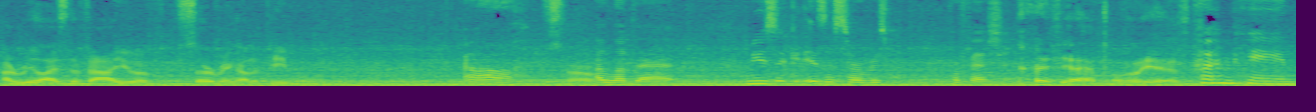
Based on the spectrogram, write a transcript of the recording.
I realize the value of serving other people. Oh, So, I love that. Music is a service profession. yeah, it totally is. I mean,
